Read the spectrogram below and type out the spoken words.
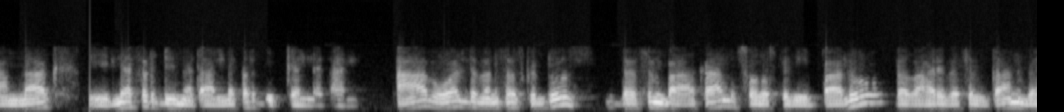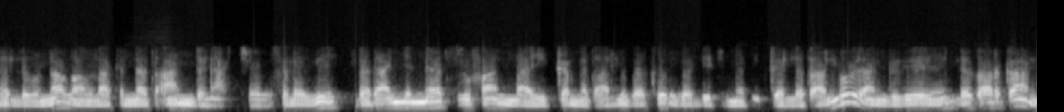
አምላክ ለፍርድ ይመጣል፣ ለፍርድ ይገለጣል። አብ፣ ወልድ፣ መንፈስ ቅዱስ በስም በአካል ሶስት ቢባሉ በባህሪ በስልጣን በህልውና በአምላክነት አንድ ናቸው። ስለዚህ በዳኝነት ዙፋን ላይ ይቀመጣሉ፣ በክብር በጌትነት ይገለጣሉ። ያን ጊዜ ለጻድቃን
